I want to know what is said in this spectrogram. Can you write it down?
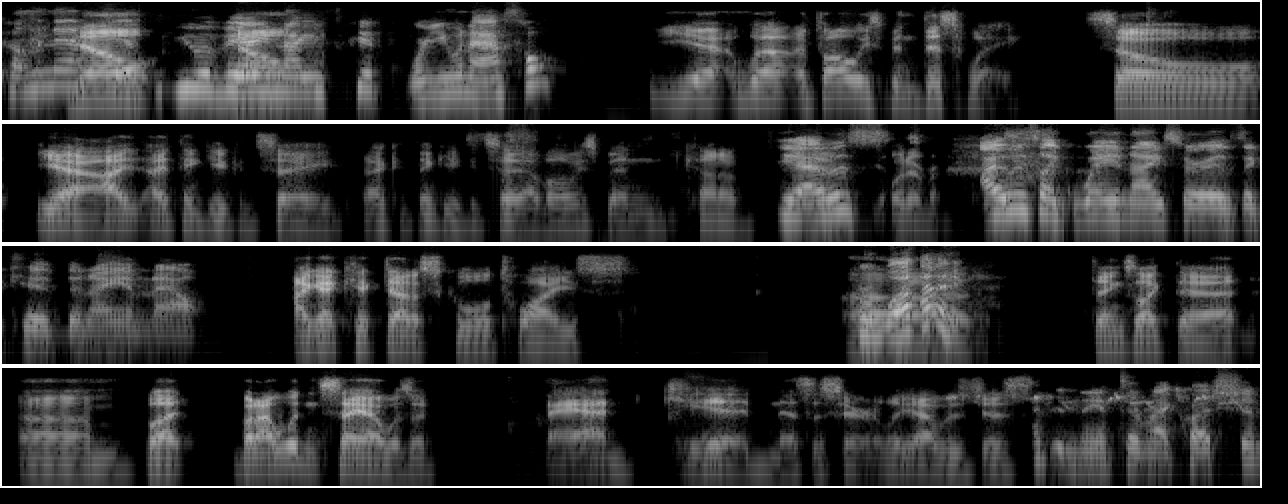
coming at No. you. were you a very No. nice kid were you an asshole Yeah. Well, I've always been this way. So yeah, I, I think you could say I could think you could say I've always been kind of yeah i was whatever. i was like way nicer as a kid than i am now I got kicked out of school twice. For what? uh, Things like that. Um, but but I wouldn't say I was a bad kid necessarily. I was just that didn't answer my question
